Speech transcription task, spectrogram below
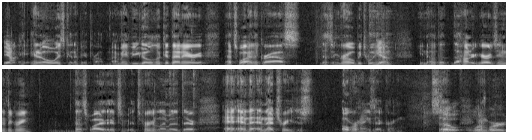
Yeah. It- it's always going to be a problem. I mean, if you go look at that area, that's why the grass doesn't grow between, Yeah. you know, the the hundred yards into the green. That's why it's it's very limited there, and and, and that tree just overhangs that green. So when we're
